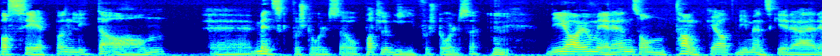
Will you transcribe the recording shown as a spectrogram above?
basert på en litt annen menneskeforståelse og patologiforståelse. Mm. De har jo mer en sånn tanke at vi mennesker er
